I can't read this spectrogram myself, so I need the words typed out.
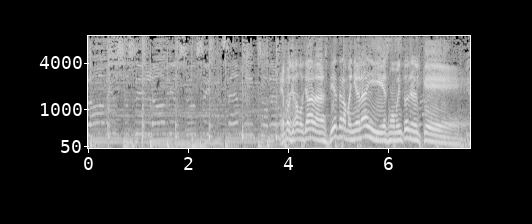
love you, Susie, love you, Susie, send me to the Hemos llegado ya a las 10 de la mañana y es momento en el que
